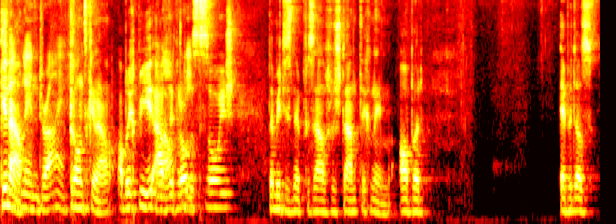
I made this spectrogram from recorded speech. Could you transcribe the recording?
Genau. Ein ein Drive. Ganz genau. Aber ich bin auch ein froh, dass es so ist, damit ich es nicht für selbstverständlich nehme. Aber eben das,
